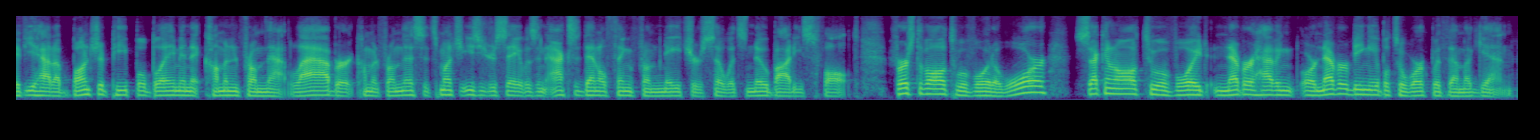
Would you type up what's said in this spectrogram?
if you had a bunch of people blaming it coming from that lab or coming from this, it's much easier to say it was an accidental thing from nature, so it's nobody's fault. First of all, to avoid a war. Second of all, to avoid never having or never being able to work with them again.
